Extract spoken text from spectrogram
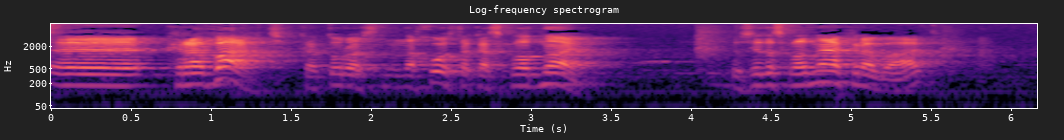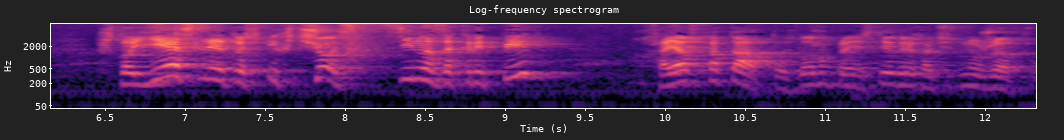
э, кровать, которая находится такая складная. То есть это складная кровать, что если то есть, их что, сильно закрепит, хаяв хатат, то есть должен принести грехочительную жертву.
